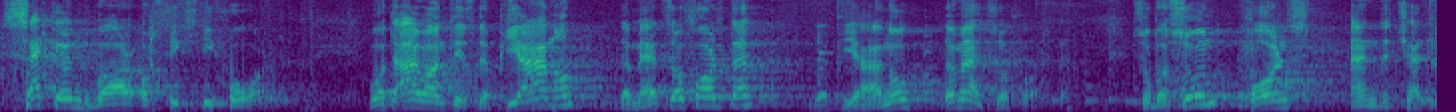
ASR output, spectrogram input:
second bar of 64. What I want is the piano, the mezzo forte, the piano, the mezzo forte. So bassoon, horns, and the cello.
